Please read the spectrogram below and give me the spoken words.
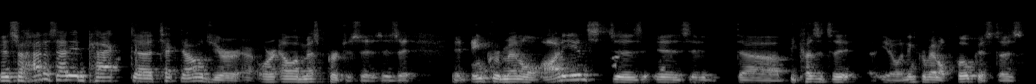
And so, how does that impact uh, technology or or LMS purchases? Is it an incremental audience? Does is it uh, because it's a you know an incremental focus? Does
